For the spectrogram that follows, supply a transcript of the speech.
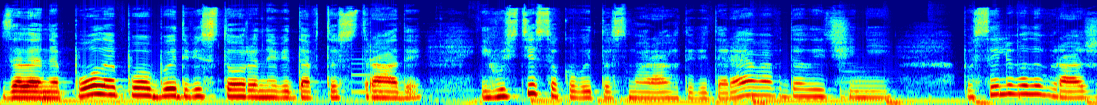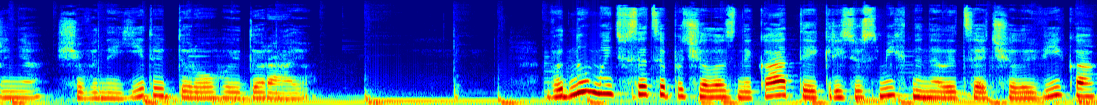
Зелене поле по обидві сторони від автостради і густі соковито смарагдові дерева вдалечині посилювали враження, що вони їдуть дорогою до раю. В одну мить все це почало зникати, і крізь усміхнене лице чоловіка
